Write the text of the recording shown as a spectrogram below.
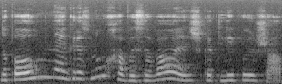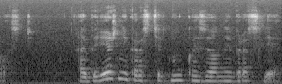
но полоумная грязнуха вызывала лишь годливую жалость. Обережник расстегнул казенный браслет.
